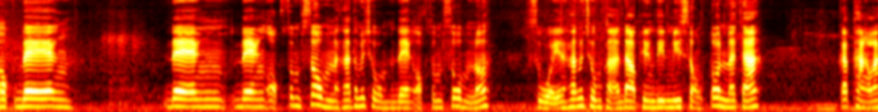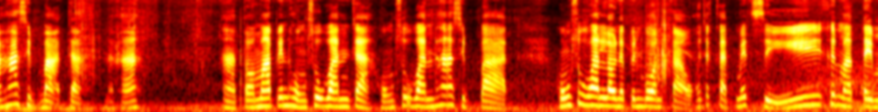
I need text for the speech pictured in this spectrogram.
ออกแดง แดงแดงออกส้มๆนะคะท่านผู้ชม แดงออกส้มๆเนาะสวยนะคะท่านผู้ชมค่ะดาวเพียงดินมีสองต้นนะจ๊ะกระถางละห้าสิบบาทจ้ะนะคะอ่าต่อมาเป็นหงสุวรรณจ้ะหงสุวรรณห้าสิบบาท หงสุวรรณเราเนี่ยเป็นบอลเก่าเขาจะกัดเม็ดสีขึ้นมาเต็ม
